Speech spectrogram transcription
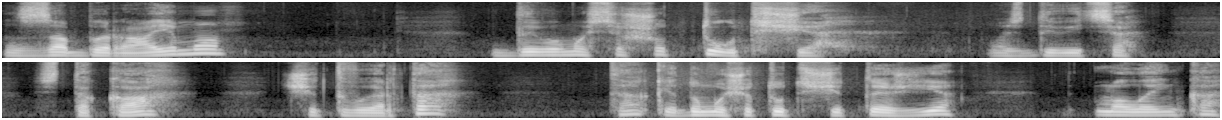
Забираємо. Дивимося, що тут ще. Ось дивіться, ось така. Четверта. Так, я думаю, що тут ще теж є маленька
